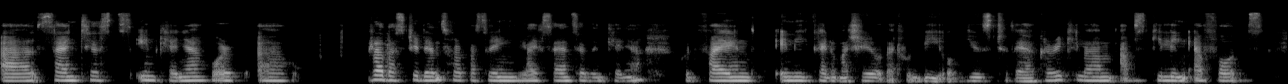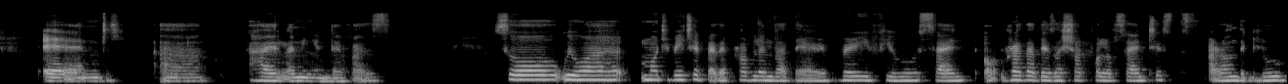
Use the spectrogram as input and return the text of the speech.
uh, scientists in Kenya who are uh, rather students who are pursuing life sciences in Kenya could find any kind of material that would be of use to their curriculum, upskilling efforts, and uh, higher learning endeavors. So we were motivated by the problem that there are very few science, or rather there's a shortfall of scientists around the globe,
